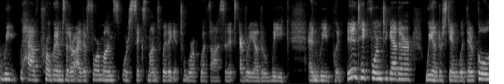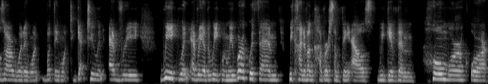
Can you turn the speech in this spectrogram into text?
we have programs that are either four months or six months where they get to work with us, and it's every other week. And we put an intake form together. We understand what their goals are, what they want, what they want to get to, and every week when every other week when we work with them we kind of uncover something else we give them homework or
